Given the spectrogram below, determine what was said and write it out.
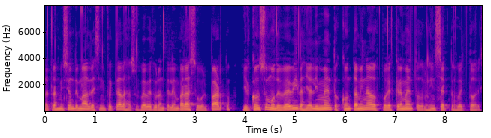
la transmisión de madres infectadas a sus bebés durante el embarazo o el parto y el consumo de bebidas y alimentos contaminados por excrementos de los insectos vectores.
